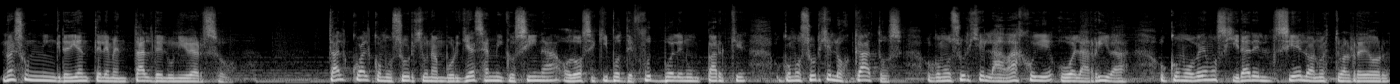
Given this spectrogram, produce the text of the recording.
no es un ingrediente elemental del universo. Tal cual como surge una hamburguesa en mi cocina o dos equipos de fútbol en un parque, o como surgen los gatos, o como surge el abajo o el arriba, o como vemos girar el cielo a nuestro alrededor,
